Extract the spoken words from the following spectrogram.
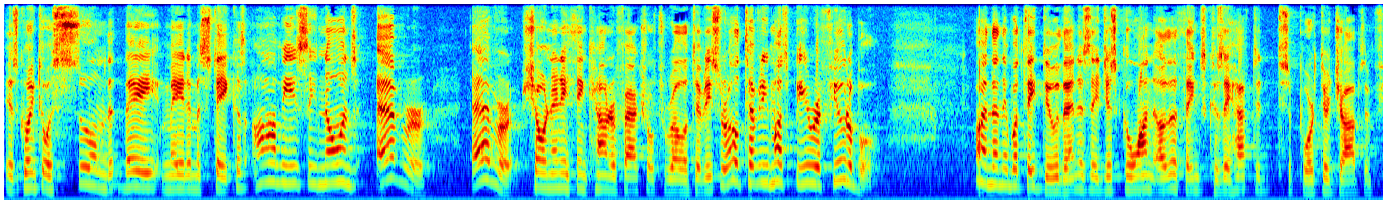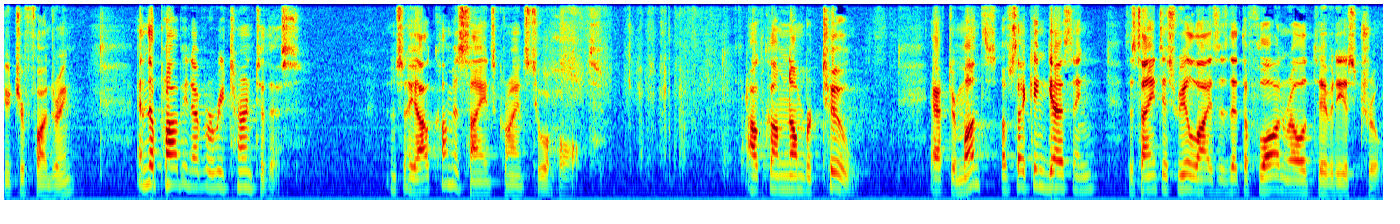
is going to assume that they made a mistake because obviously no one's ever, ever shown anything counterfactual to relativity. So relativity must be irrefutable. And then what they do then is they just go on to other things because they have to support their jobs and future funding. And they'll probably never return to this. And the outcome is science grinds to a halt. Outcome number two. After months of second guessing, the scientist realizes that the flaw in relativity is true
